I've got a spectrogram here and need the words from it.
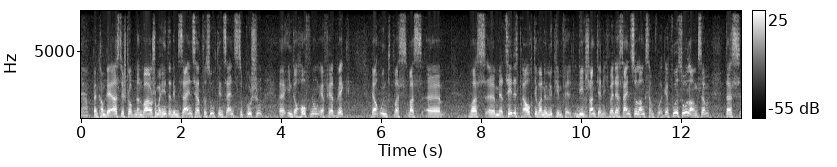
Ja. Dann kam der erste Stopp und dann war er schon mal hinter dem Sainz. Er hat versucht, den Sainz zu pushen, äh, in der Hoffnung, er fährt weg. Ja, und was, was äh, was äh, Mercedes brauchte, war eine Lücke im Feld. Und die entstand ja nicht, weil der Sainz so langsam fuhr. Der fuhr so langsam, dass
